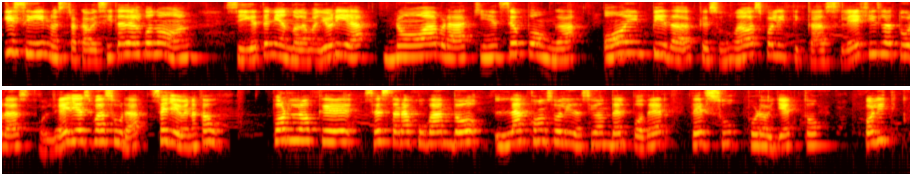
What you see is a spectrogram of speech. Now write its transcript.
Y si nuestra cabecita de algodón sigue teniendo la mayoría, no habrá quien se oponga o impida que sus nuevas políticas, legislaturas o leyes basura se lleven a cabo por lo que se estará jugando la consolidación del poder de su proyecto político.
